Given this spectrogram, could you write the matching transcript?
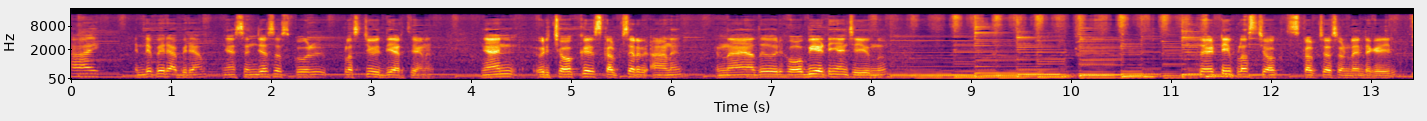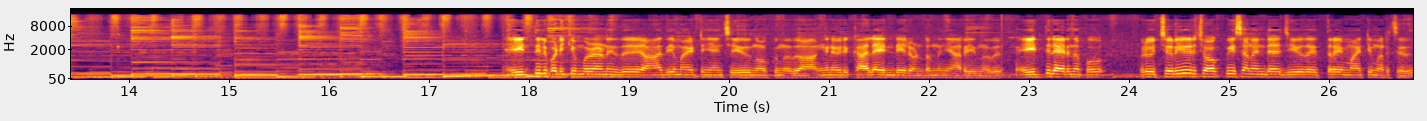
ഹായ് എന്റെ പേര് അഭിരാം. ഞാൻ saint Joseph school plus two വിദ്യാർത്ഥിയാണ്. ഞാൻ ഒരു ചോക്ക് സ്കൾപ്ചർ ആണ്. എന്നാൽ അത് ഒരു ഹോബിയായിട്ട് ഞാൻ ചെയ്യുന്നു. തേർട്ടി പ്ലസ് ചോക്ക് സ്കൾപ്ചേഴ്സ് ഉണ്ട് എന്റെ കയ്യിൽ. എയ്ത്തിൽ പഠിക്കുമ്പോഴാണ് ഇത് ആദ്യമായിട്ട് ഞാൻ ചെയ്തു നോക്കുന്നത്. അങ്ങനെ ഒരു കല എന്റെ ഉണ്ടെന്ന് ഞാൻ അറിയുന്നത്. എയ്ത്തിലായിരുന്നപ്പോൾ ഒരു ചെറിയൊരു ചോക്ക് പീസാണ് എന്റെ ജീവിതം ഇത്രയും മാറ്റിമറിച്ചത്.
